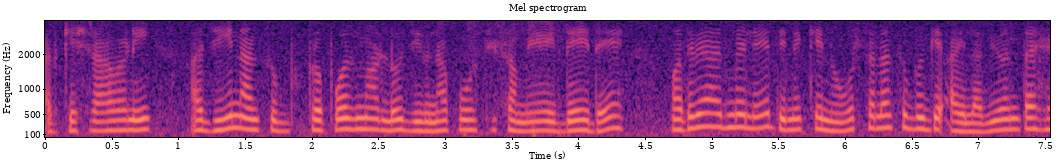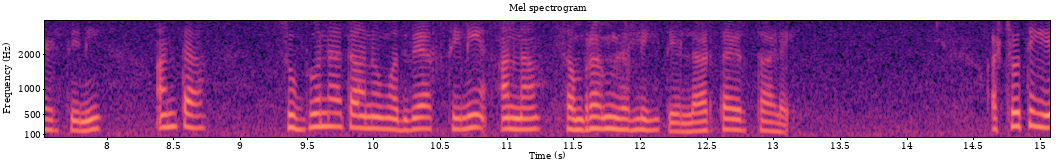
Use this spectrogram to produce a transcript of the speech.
ಅದಕ್ಕೆ ಶ್ರಾವಣಿ ಅಜ್ಜಿ, ನಾನು ಸುಬ್ಬು ಪ್ರಪೋಸ್ ಮಾಡಲು, ಜೀವನ ಪೂರ್ತಿ ಸಮಯ ಇದ್ದೇ ಇದೆ. ಮದುವೆ ಆದಮೇಲೆ ದಿನಕ್ಕೆ ನೂರು ಸಲ ಸುಬ್ಬುಗೆ ಐ ಲವ್ ಯು ಅಂತ ಹೇಳ್ತೀನಿ ಅಂತ ಸುಬ್ಬುನ ತಾನು ಮದುವೆ ಆಗ್ತೀನಿ ಅನ್ನೋ ಸಂಭ್ರಮದಲ್ಲಿ ತೆಲ್ಲಾಡ್ತಾ ಇರ್ತಾಳೆ. ಅಷ್ಟೊತ್ತಿಗೆ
